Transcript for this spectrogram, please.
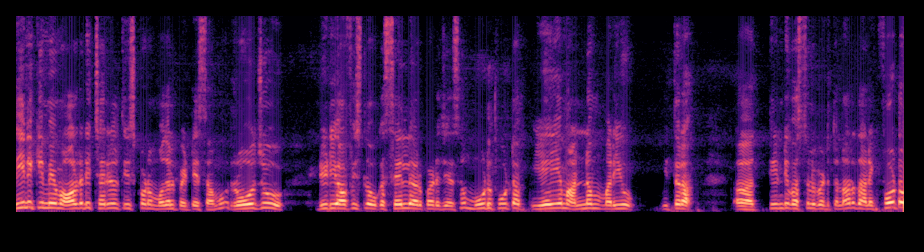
దీనికి మేము ఆల్రెడీ చర్యలు తీసుకోవడం మొదలు పెట్టేశాము. రోజు డిడి ఆఫీస్లో ఒక సెల్ ఏర్పాటు చేసాం మూడు పూట ఏఎం అన్నం మరియు ఇతర తిండి వస్తువులు పెడుతున్నారు. దానికి ఫోటో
